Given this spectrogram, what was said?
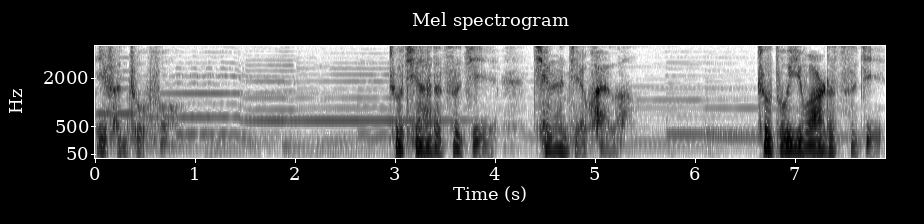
一份祝福。祝亲爱的自己情人节快乐！祝独一无二的自己，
